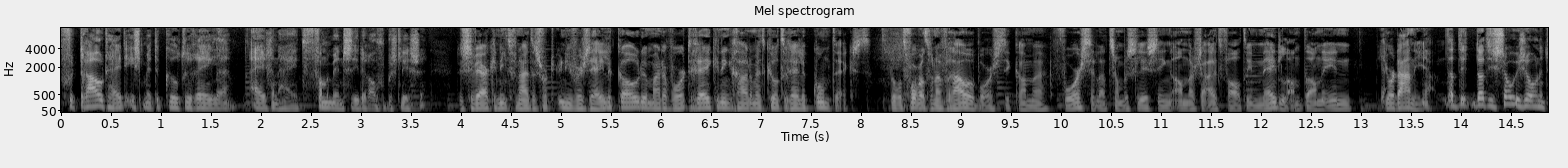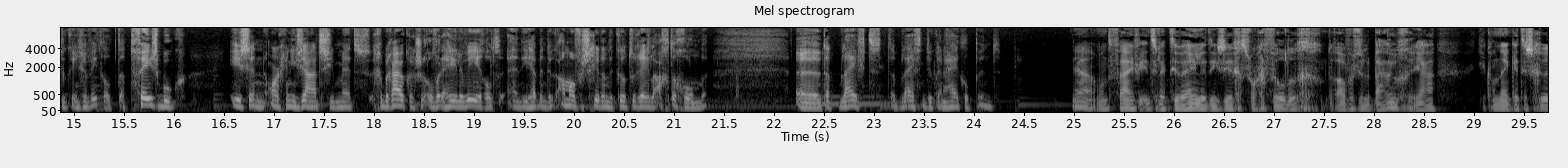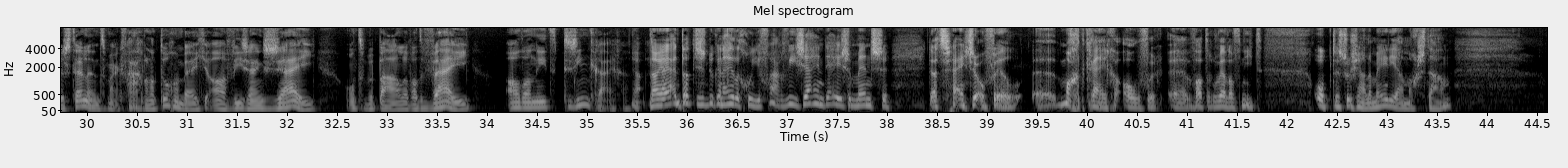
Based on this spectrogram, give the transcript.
vertrouwdheid is met de culturele eigenheid van de mensen die erover beslissen. Dus ze werken niet vanuit een soort universele code, maar er wordt rekening gehouden met culturele context. Door het voorbeeld van een vrouwenborst. Ik kan me voorstellen dat zo'n beslissing anders uitvalt in Nederland dan in Jordanië. Ja, dat, is, dat is sowieso natuurlijk ingewikkeld. Dat Facebook is een organisatie met gebruikers over de hele wereld. En die hebben natuurlijk allemaal verschillende culturele achtergronden. Uh, dat, blijft, dat blijft natuurlijk een heikel punt. Ja, want vijf intellectuelen die zich zorgvuldig erover zullen buigen. Ja, je kan denken het is geruststellend, maar ik vraag me dan toch een beetje af wie zijn zij om te bepalen wat wij al dan niet te zien krijgen? Ja, nou ja, dat is natuurlijk een hele goede vraag. Wie zijn deze mensen dat zij zoveel uh, macht krijgen over uh, wat er wel of niet op de sociale media mag staan?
